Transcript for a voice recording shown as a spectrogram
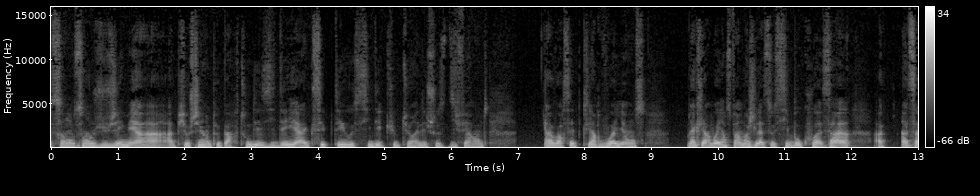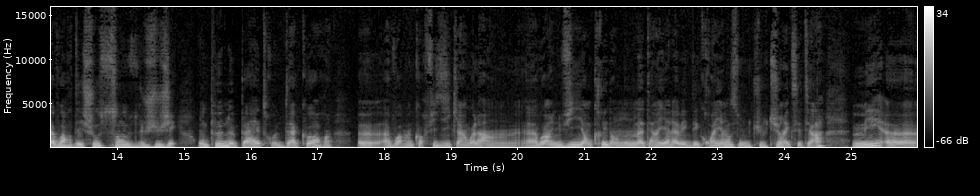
sans, juger, mais à, piocher un peu partout des idées, à accepter aussi des cultures et des choses différentes, à avoir cette clairvoyance. La clairvoyance, enfin moi je l'associe beaucoup à ça, à savoir des choses sans juger. On peut ne pas être d'accord euh, avoir un corps physique, hein, voilà, avoir une vie ancrée dans le monde matériel avec des croyances, une culture, etc. Mais euh,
